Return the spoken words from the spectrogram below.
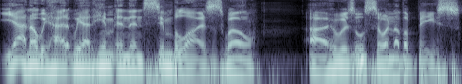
yeah, no, we had we had him, and then Symbolize as well, uh, who was also another beast.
